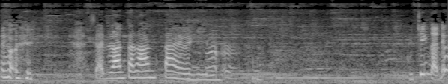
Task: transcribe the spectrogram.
Tengok ni. Saya ada rantai-rantai lagi ni. Ha, ha. Kucing tak ada.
